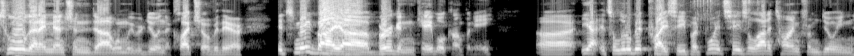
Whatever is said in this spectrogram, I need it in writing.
Tool that I mentioned uh, when we were doing the clutch over there, it's made by uh, Bergen Cable Company. Uh, yeah, it's a little bit pricey, but boy, it saves a lot of time from doing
